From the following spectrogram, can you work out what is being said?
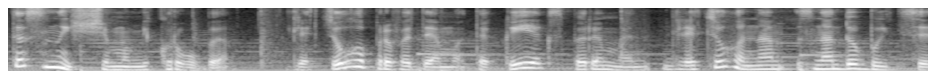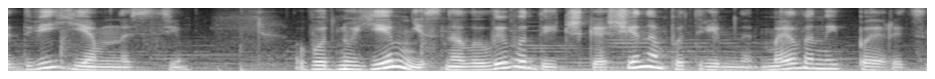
та знищимо мікроби. Для цього проведемо такий експеримент. Для цього нам знадобиться дві ємності. В одну ємність налили водички, а ще нам потрібен мелений перець.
